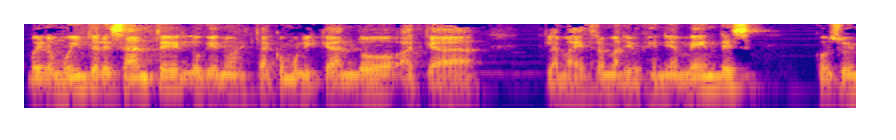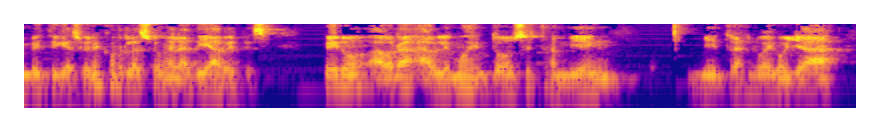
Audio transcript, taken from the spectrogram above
Bueno, muy interesante lo que nos está comunicando acá la maestra María Eugenia Méndez con sus investigaciones con relación a la diabetes. Pero ahora hablemos entonces también, mientras luego ya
